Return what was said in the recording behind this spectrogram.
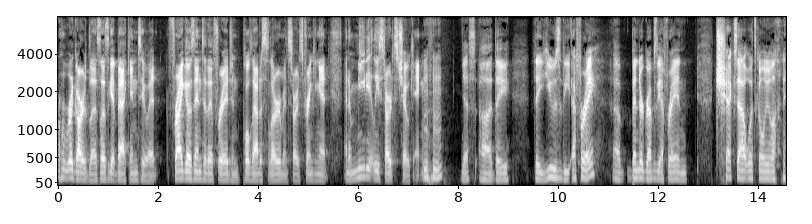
regardless, let's get back into it. Fry goes into the fridge and pulls out a Slurm and starts drinking it, and immediately starts choking. Yes, uh, they they use the F ray. Uh, Bender grabs the F ray and checks out what's going on in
